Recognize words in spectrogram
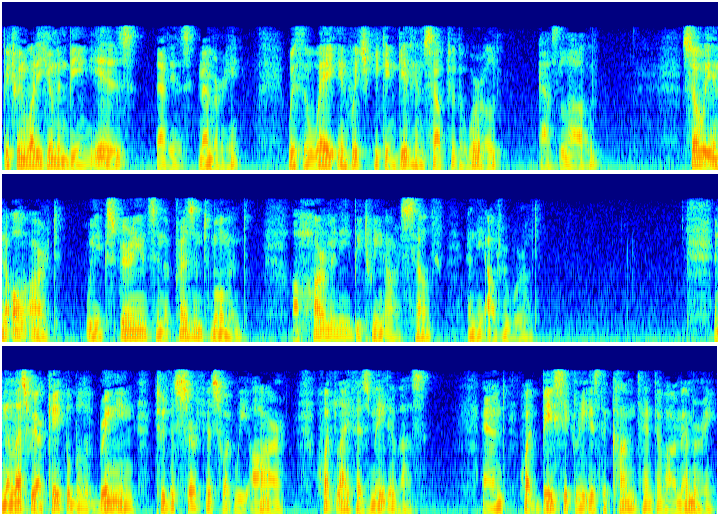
between what a human being is, that is, memory, with the way in which he can give himself to the world, as love, so in all art we experience in the present moment a harmony between ourself and the outer world. And unless we are capable of bringing to the surface what we are, what life has made of us, and what basically is the content of our memory,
